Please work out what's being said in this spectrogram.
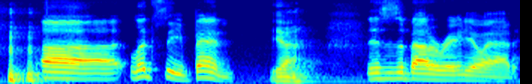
uh, let's see, Ben. Yeah. This is about a radio ad.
